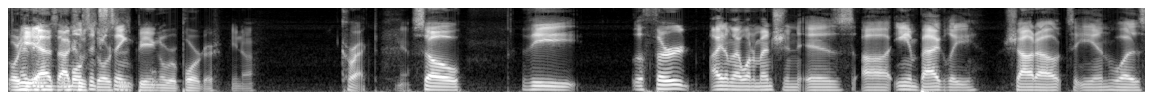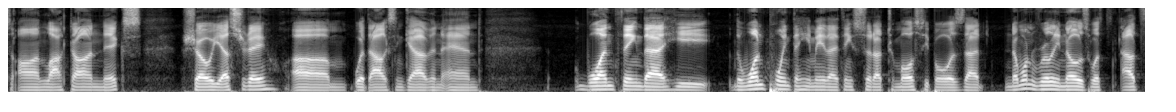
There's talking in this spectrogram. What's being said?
or he has actual most sources being a reporter. You know, Correct. Yeah. So the the third item I want to mention is uh, Ian Begley. Shout out to Ian was on Locked On Knicks show yesterday um, with Alex and Gavin, and one thing that he, the one point that he made that I think stood out to most people was that no one really knows what's out.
